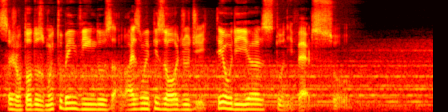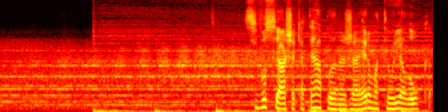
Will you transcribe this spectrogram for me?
Sejam todos muito bem-vindos a mais um episódio de Teorias do Universo. Se você acha que a Terra plana já era uma teoria louca,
